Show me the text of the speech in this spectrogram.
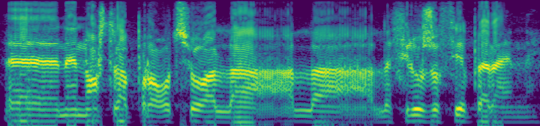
eh, nel nostro approccio alla, alla, alle filosofie perenni.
